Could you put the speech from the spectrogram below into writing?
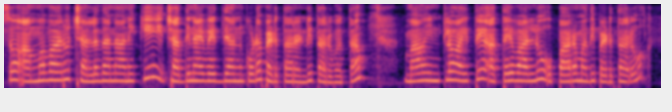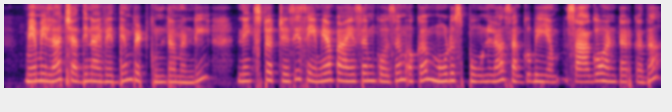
సో అమ్మవారు చల్లదనానికి చద్ది నైవేద్యాన్ని కూడా పెడతారండి తర్వాత. మా ఇంట్లో అయితే అత్తయ్య వాళ్ళు ఉపారం అది పెడతారు. మేము ఇలా చద్ది నైవేద్యం పెట్టుకుంటామండి. నెక్స్ట్ వచ్చేసి సేమియా పాయసం కోసం ఒక మూడు స్పూన్ల సగ్గుబియ్యం సాగో అంటారు కదా.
